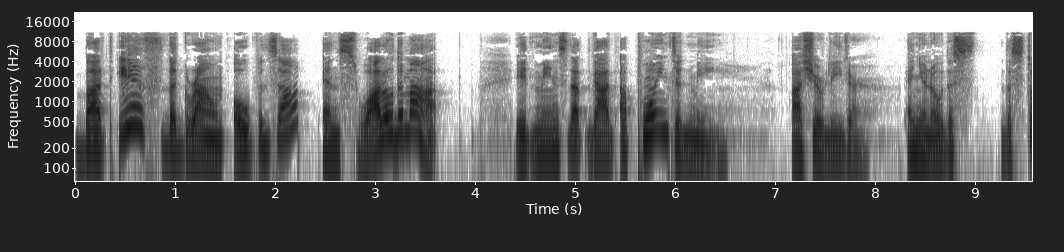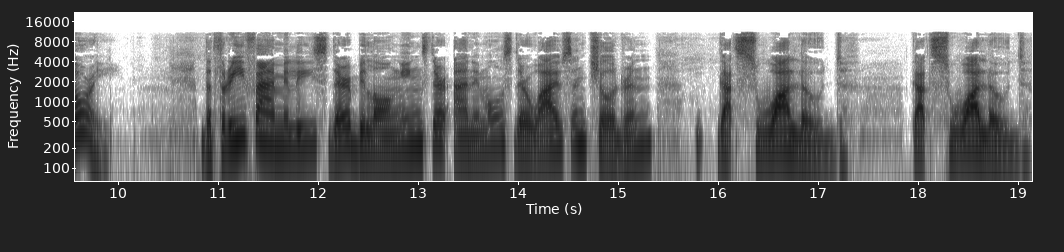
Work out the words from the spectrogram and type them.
But if the ground opens up and swallow them up, it means that God appointed me as your leader. And you know the, the story. The three families, their belongings, their animals, their wives and children got swallowed. Got swallowed.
